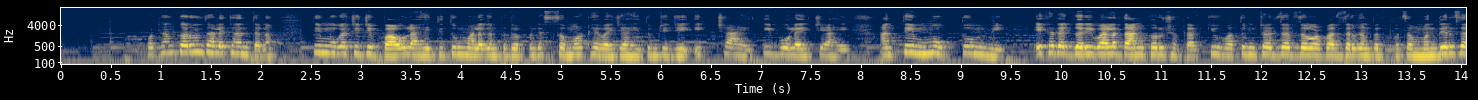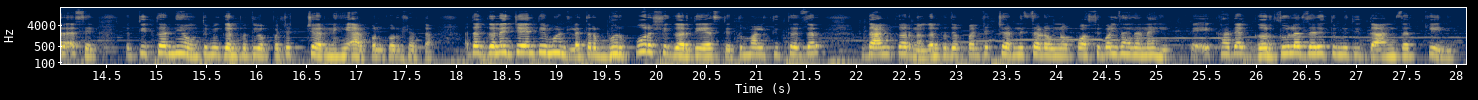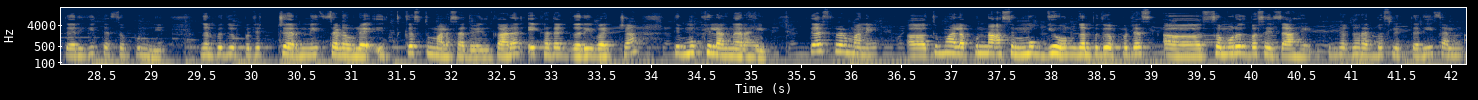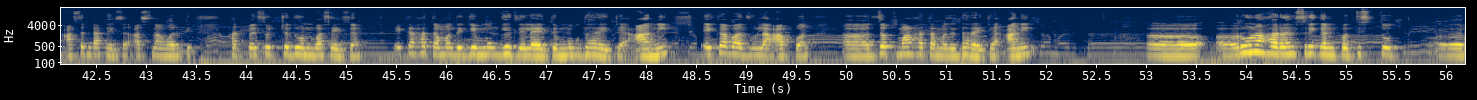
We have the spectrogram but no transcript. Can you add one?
पठण करून झाल्याच्यानंतर ना ती मुगाची जी बाऊल आहे ती तुम्हाला गणपती बाप्पांच्या समोर ठेवायची आहे. तुमची जी इच्छा आहे ती बोलायची आहे. आणि ते मूग तुम्ही एखाद्या गरीबाला दान करू शकता किंवा तुमच्या जर जवळपास जर गणपती बाप्पाचं मंदिर जर असेल तर तिथं नेऊन तुम्ही गणपती बाप्पाच्या चरणीही अर्पण करू शकता. आता गणेश जयंती म्हटलं तर भरपूर अशी गर्दी असते. तुम्हाला तिथं जर दान करणं गणपती बाप्पांच्या चरणी चढवणं पॉसिबल झालं नाही तर एखाद्या गरजूला जरी तुम्ही ती दान जर केली तरीही त्याचं पुण्य गणपती बाप्पाच्या चरणी चढवल्या इतकंच तुम्हाला साधवेल कारण एखाद्या गरीबाच्या ते मुख्य लागणार आहे. त्याचप्रमाणे तुम्हाला पुन्हा असे मुग घेऊन गणपती बाप्पाच्या समोरच बसायचं आहे. तुमच्या घरात बसले तरीही चालून आसन टाकायचं आसनावरती हातपाय स्वच्छ धुवून बसायचं. एका हातामध्ये जे मूग घेतलेले आहे ते मूग धरायचे आणि एका बाजूला आपण जपमाळ हातामध्ये धरायचे आणि ऋणहरण श्री गणपती स्तोत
